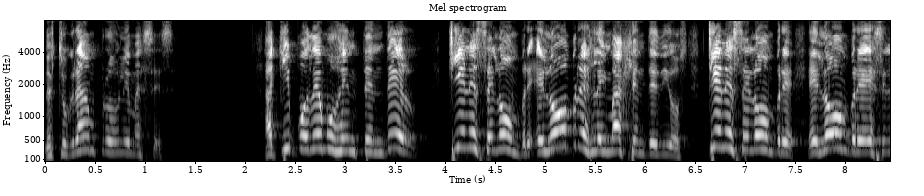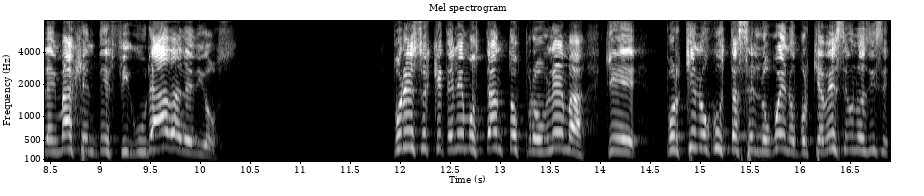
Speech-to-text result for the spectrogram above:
Nuestro gran problema es ese. Aquí podemos entender ¿Quién es el hombre? El hombre es la imagen de Dios. ¿Quién es el hombre? El hombre es la imagen desfigurada de Dios. Por eso es que tenemos tantos problemas que ¿Por qué nos gusta hacer lo bueno? Porque a veces uno dice,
